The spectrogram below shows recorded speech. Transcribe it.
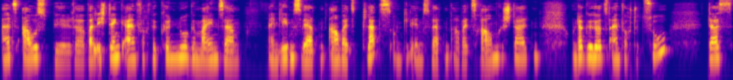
als Ausbilder, weil ich denke einfach, wir können nur gemeinsam einen lebenswerten Arbeitsplatz und lebenswerten Arbeitsraum gestalten. Und da gehört es einfach dazu, dass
